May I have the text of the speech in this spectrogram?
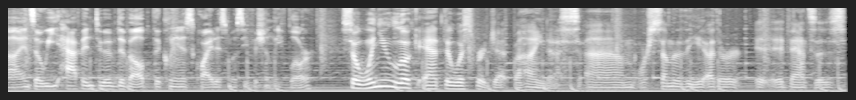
Uh, and so we happen to have developed the cleanest, quietest, most efficient leaf blower. So when you look at the Whisper Jet behind us, um, or some of the other advances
